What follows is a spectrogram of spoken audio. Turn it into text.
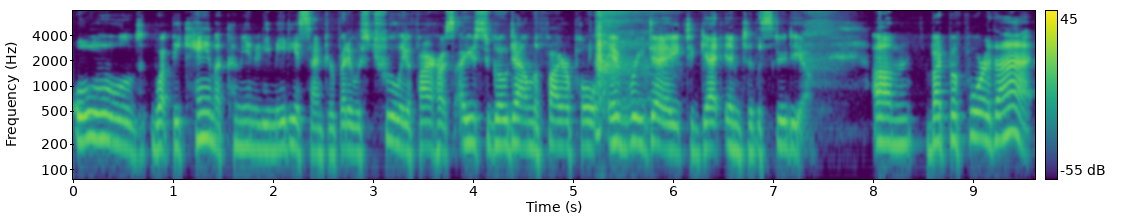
old, what became a community media center, but it was truly a firehouse. I used to go down the fire pole every day to get into the studio. Um, but before that,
